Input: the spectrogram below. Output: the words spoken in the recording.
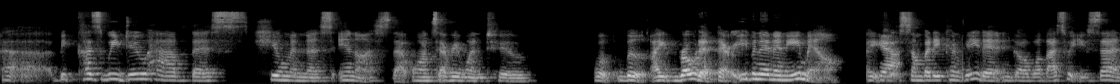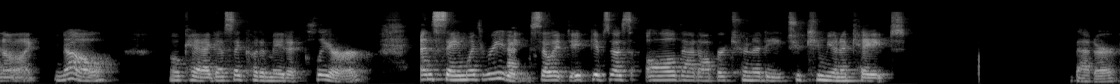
Uh, because we do have this humanness in us that wants everyone to well, well I wrote it there, even in an email. Yeah. Somebody can read it and go, well, that's what you said. And I'm like, no. Okay, I guess I could have made it clearer. And same with reading. So it, it gives us all that opportunity to communicate better.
